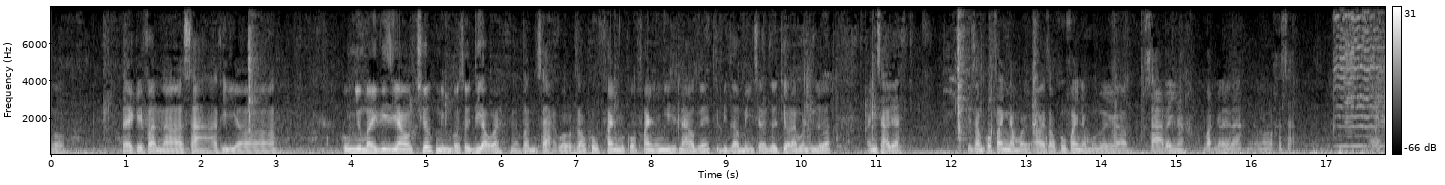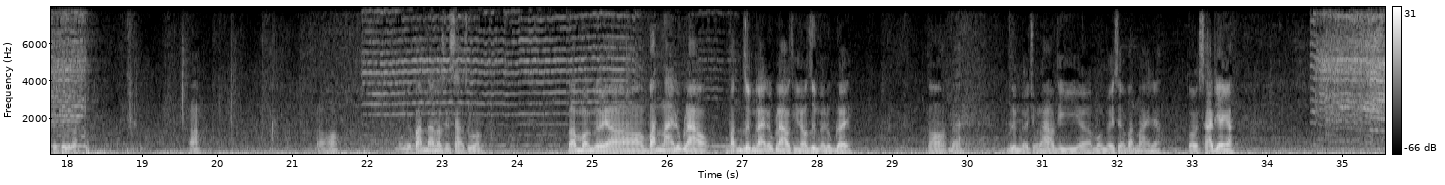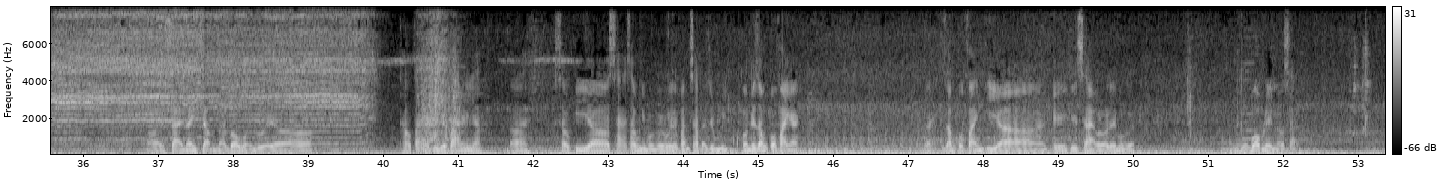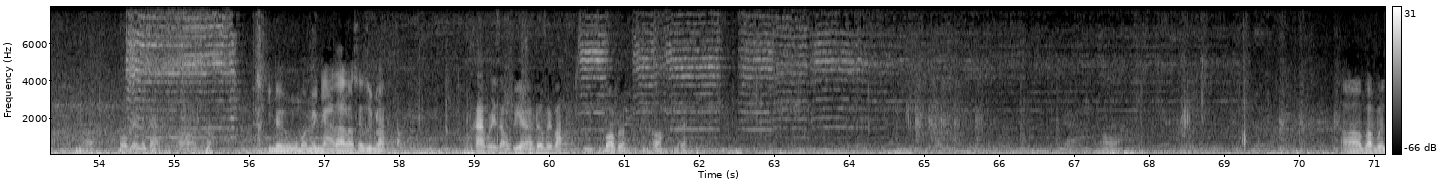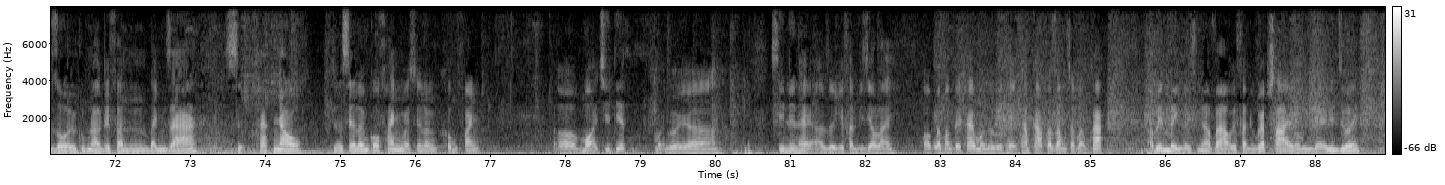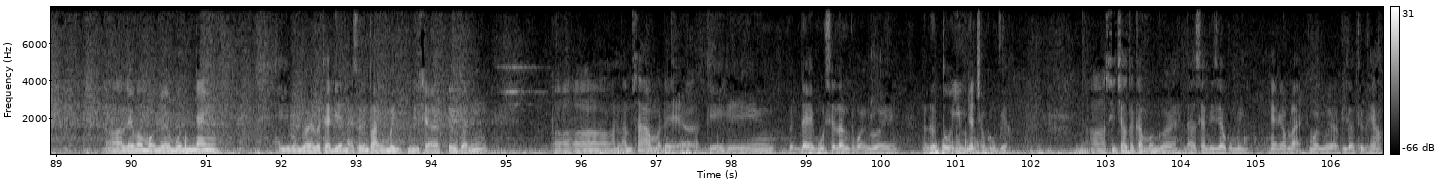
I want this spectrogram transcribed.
Rồi. Về cái phần à, xả thì à, cũng như mấy video trước mình có giới thiệu ấy là phần xả có dòng không phanh và có phanh nó như thế nào rồi thì bây giờ mình sẽ giới thiệu lại một lần nữa. Anh xả đi anh. cái dòng có phanh là mọi à, dòng không phanh là mọi người à, xả đây nhá. Vặn cái này ra nó khắc xả. Đó, từ từ đó đó. Đó. Mọi người vặn ra nó sẽ xả xuống. Và mọi người uh, vặn lại lúc nào vặn dừng lại lúc nào thì nó dừng ở lúc đấy đó đây. Dừng ở chỗ nào thì ờ, mọi người sẽ vặn lại nhá. Rồi xả đi anh nhá. Đấy xả nhanh chậm là do mọi người uh, thao tác ở trên cái van kia nhá. Đấy sau khi uh, xả xong thì mọi người có thể vặn chặt lại cho mình. Còn cái dòng có phanh anh. Đây dòng có phanh thì uh, cái cái xả của nó đây mọi người. Mọi người bóp lên nó xả. Bóp lên nó xả. Đó khi người mọi người nhả ra nó sẽ dừng lại khác với dòng kia là đỡ phải vặn mình chỉ bóp thôi. Đó đây. À, và vừa rồi cũng là cái phần đánh giá sự khác nhau giữa xe lân có phanh và xe lân không phanh. À, mọi chi tiết mọi người à, xin liên hệ ở dưới cái phần video này hoặc là bằng cách khác mọi người có thể tham khảo các dòng sản phẩm khác ở bên mình đó chính là vào cái phần website mà mình để bên dưới. À, nếu mà mọi người muốn nhanh thì mọi người có thể điện lại số điện thoại của mình mình sẽ tư vấn uh, làm sao mà để ờ, cái cái vấn đề mua xe lân của mọi người nó được tối ưu nhất trong công việc. Uh, xin chào tất cả mọi người đã xem video của mình. Hẹn gặp lại mọi người ở video tiếp theo.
